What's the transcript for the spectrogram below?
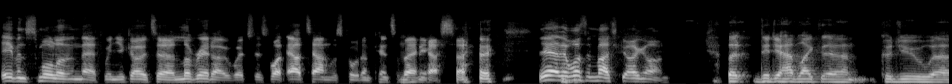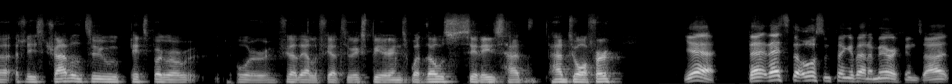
even smaller than that when you go to Loretto, which is what our town was called in Pennsylvania. Mm. So yeah, there wasn't much going on. But did you have like um, could you uh, at least travel to Pittsburgh or or Philadelphia to experience what those cities had had to offer? Yeah, that, that's the awesome thing about Americans. I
